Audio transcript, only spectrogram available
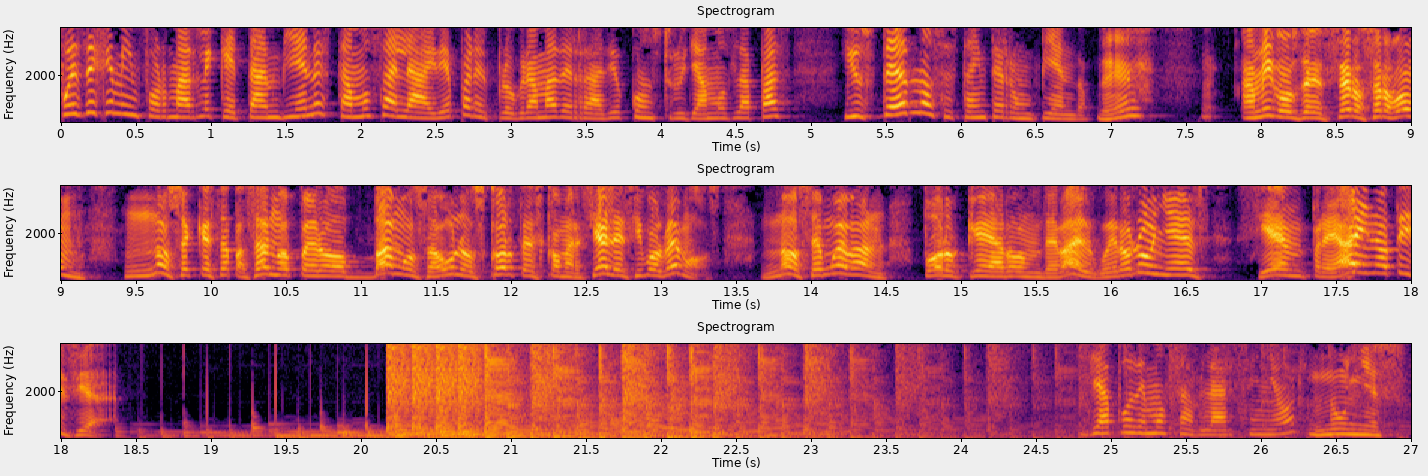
Pues déjeme informarle que también estamos al aire para el programa de radio Construyamos la Paz y usted nos está interrumpiendo. ¿Eh? Amigos de 00 Bomb, no sé qué está pasando, pero vamos a unos cortes comerciales y volvemos. No se muevan, porque a donde va el güero Núñez siempre hay noticia. ¿Ya podemos hablar, señor? Núñez,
